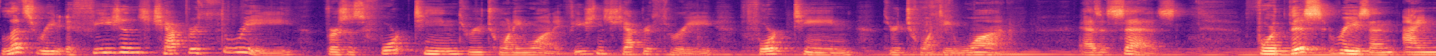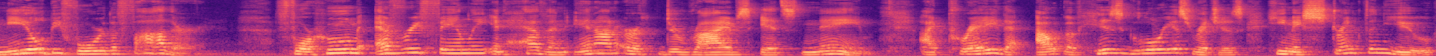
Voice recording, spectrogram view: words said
Let's read Ephesians chapter 3 verses 14 through 21. Ephesians chapter 3, 14 through 21. As it says, For this reason I kneel before the Father, for whom every family in heaven and on earth derives its name. I pray that out of his glorious riches he may strengthen you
